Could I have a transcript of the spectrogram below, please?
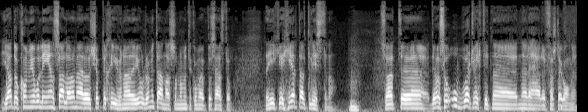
Ja, då kom ju Åhléns och alla de här och köpte skivorna. Det gjorde de inte annars om de inte kom upp på Sandstopp. Den gick ju helt efter listorna. Så att eh, det var så oerhört viktigt när, när det här är första gången.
